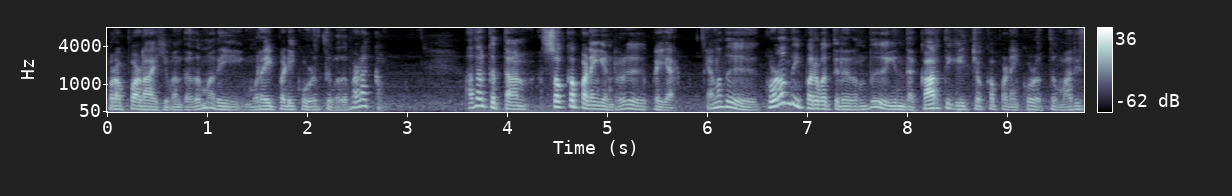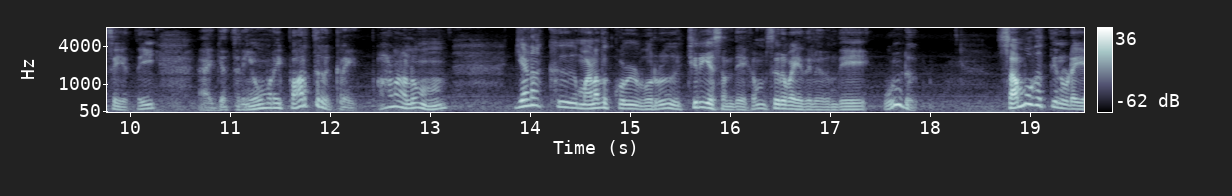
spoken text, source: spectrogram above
புறப்பாடாகி வந்ததும் அதை முறைப்படி கொளுத்துவது வழக்கம். அதற்குத்தான் சொக்கப்பனை என்று பெயர். எனது குழந்தை பருவத்திலிருந்து இந்த கார்த்திகை சொக்கப்பனை கொளுத்தும் அதிசயத்தை எத்தனையோ முறை பார்த்திருக்கிறேன். ஆனாலும் எனக்கு மனதுக்குள் ஒரு சிறிய சந்தேகம் சிறுவயதிலிருந்தே உண்டு. சமூகத்தினுடைய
